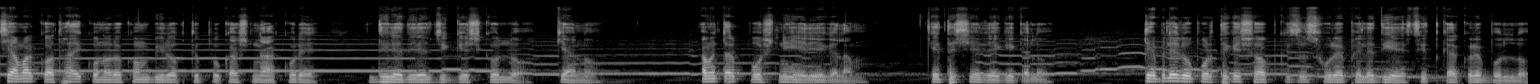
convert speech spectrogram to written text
সে আমার কথায় কোনো রকম বিরক্তি প্রকাশ না করে ধীরে ধীরে জিজ্ঞেস করল, কেন? আমি তার প্রশ্নে এড়িয়ে গেলাম। এতে সে রেগে গেল। টেবিলের উপর থেকে সব কিছু ছুঁড়ে ফেলে দিয়ে চিৎকার করে বলল,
